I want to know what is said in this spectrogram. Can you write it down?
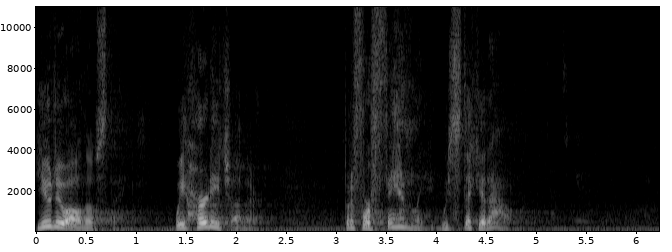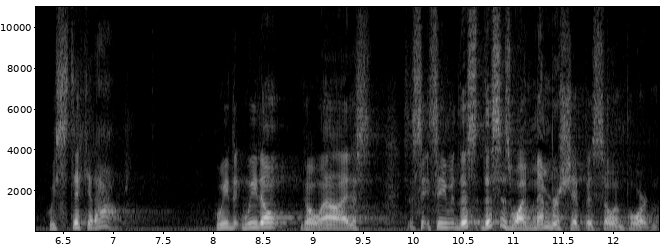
You do all those things. We hurt each other. But if we're family, we stick it out. We stick it out. We, we don't go, well, I just, see, see this, this is why membership is so important.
